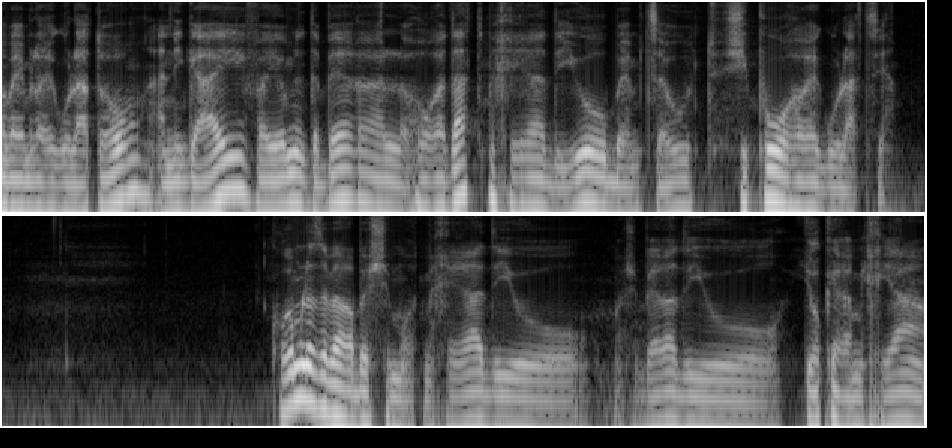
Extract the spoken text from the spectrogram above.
הבאים לרגולטור, אני גיא, והיום נדבר על הורדת מחירי הדיור באמצעות שיפור הרגולציה. קוראים לזה בהרבה שמות, מחירי הדיור, משבר הדיור, יוקר המחיה.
